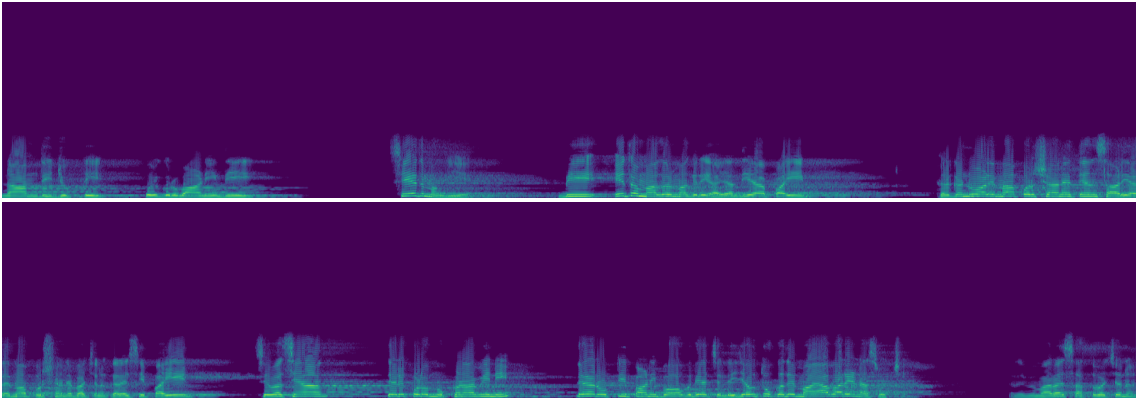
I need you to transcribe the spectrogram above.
ਨਾਮ ਦੀ ਜੁਗਤੀ, ਕੋਈ ਗੁਰਬਾਣੀ ਦੀ ਸੇਧ ਮੰਗੀਏ। ਵੀ ਇਹ ਤਾਂ ਮਗਰ ਮਗਰੀ ਆ ਜਾਂਦੀ ਆ, ਭਾਈ ਫਿਰ ਗੰਡੂ ਵਾਲੇ ਮਹਾਂਪੁਰਸ਼ਾਂ ਨੇ ਤੇ ਅੰਸਾਲੀ ਵਾਲੇ ਮਹਾਂਪੁਰਸ਼ਾਂ ਨੇ ਬਚਨ ਕਰੇ ਸੀ, ਭਾਈ ਸਿਵਸਿਆਂ ਤੇਰੇ ਕੋਲੋਂ ਮੁੱਕਣਾ ਵੀ ਨਹੀਂ, ਤੇਰਾ ਰੋਟੀ ਪਾਣੀ ਬਹੁਤ ਵਧੀਆ ਚੱਲੀ ਜਾਊ, ਤੂੰ ਕਦੇ ਮਾਇਆ ਬਾਰੇ ਨਾ ਸੋਚੀ। ਕਹਿੰਦੇ ਵੀ ਮਹਾਰਾਜ ਸਤ ਵਚਨ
